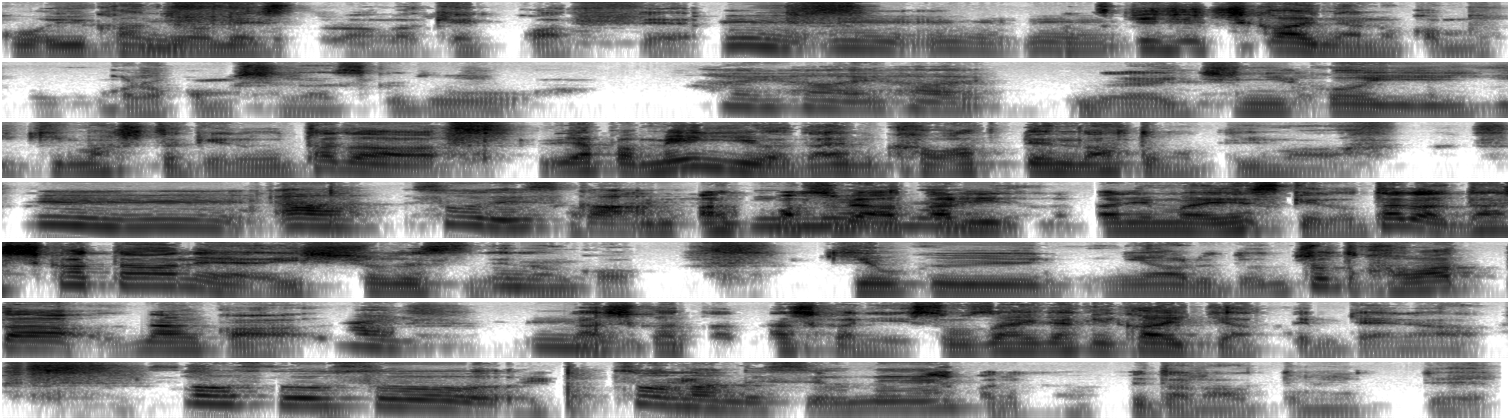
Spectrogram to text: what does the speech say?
こういう感じのレストランが結構あって、うんうんうんうん。築地近いなのかも、からかもしれないですけど、はいはいはい。ね、1、2回行きましたけど、ただ、やっぱメニューはだいぶ変わってんなと思って、今。うんうん。あ、そうですか。あまあ、それは当た微り当たり前ですけど、ただ出し方はね、一緒ですね。うんなんか、記憶にあると、ちょっと変わった、なんか、はいうん出し方、確かに素材だけ書いてあってみたいな、そうそうそう。そうなんですよねやってたなと思って。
